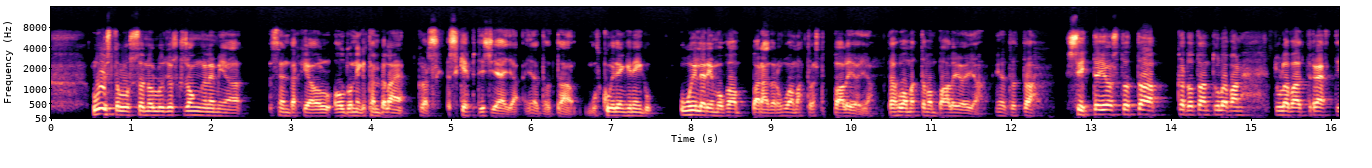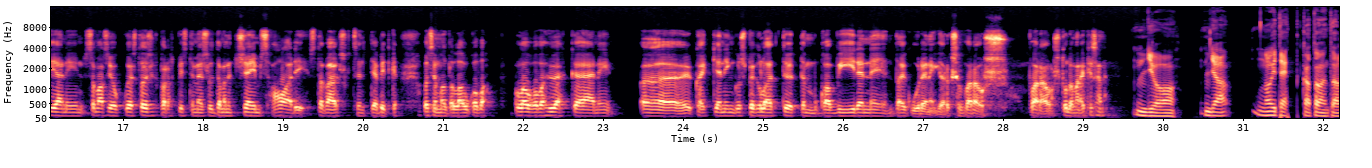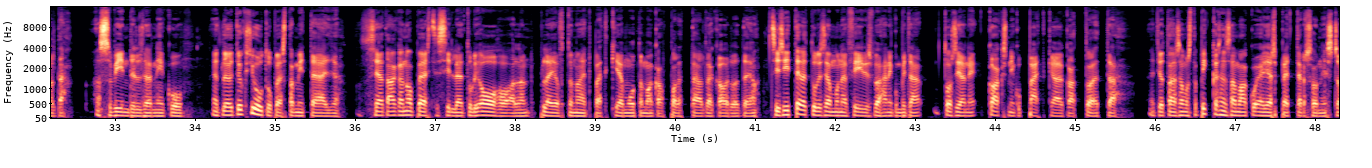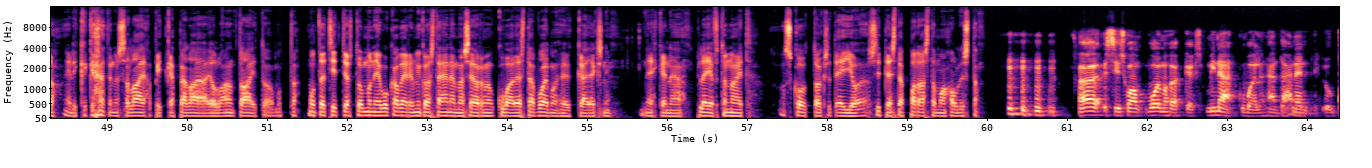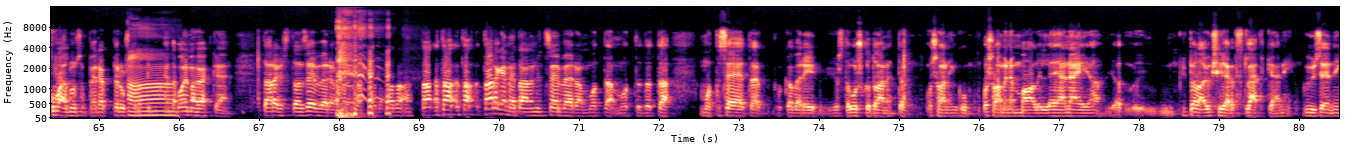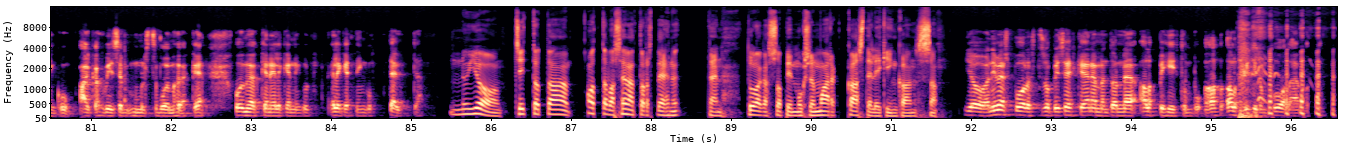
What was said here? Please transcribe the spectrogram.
luistelussa on ollut joskus ongelmia sen takia on oltu niin tämän pelaajan kanssa skeptisiä, ja, ja tota, mutta kuitenkin niin kuin Willerin mukaan on parantanut huomattavasti paljon, ja, tai huomattavan paljon, ja, ja tota, sitten jos tota, katsotaan tulevan, tulevaa draftia, niin samassa joukkueessa toiseksi paras pistemies oli tämmöinen James Hardy, 180 senttiä pitkä, vasemmalta laukova, laukova hyökkääjä, niin öö, kaikkien niin spekulaatioiden mukaan viidennen tai kuudennen kierroksen varaus, varaus tulevana kesänä. Joo, ja no itse katoin tältä Swindiltä niin kuin että löytyykö YouTubesta mitään? Ja sieltä aika nopeasti silleen tuli OHL Play of the Night pätkiä muutama kappale tältä kaudelta. Ja siis itselle tuli semmoinen fiilis vähän niin kuin mitä tosiaan ne kaksi niin kuin pätkää katsoa, että että jotain semmoista pikkasen samaa kuin Elias Petterssonissa, eli käytännössä laiha pitkä pelaaja, jolla on taitoa, mutta, mutta sitten jos tuommoinen joku kaveri, mikä on sitä enemmän seurannut, kuvailee sitä voimahyökkääjäksi, niin ehkä nämä Play of the Night skouttaukset ei ole sitten sitä parasta mahdollista. Äh, siis huom- voimahyökkäyksi. Minä kuvailen häntä hänen kuvailunsa per- perusteella häntä voimahyökkään. Tarkistetaan sen verran, mutta, ta- ta- ta- tarkennetaan nyt sen verran, mutta, mutta, tota, mutta se, että kaveri, josta uskotaan, että osaa, niin kuin, osaa mennä maalille ja näin ja, ja pelaa yksinkertaisesti lätkää, niin kyllä se niin kuin, aika hyvin se mun mielestä se voimahyökkäin, voimahyökkäin elkeet, niin kuin, elkeet niin kuin, täyttää. No joo. Sitten tota, Ottava Senators tehnyt tämän tulokassopimuksen Mark Kastelikin kanssa. Joo, nimes puolesta sopisi ehkä enemmän tuonne Alppihiihdon, pu- Alppihiihdon puoleen, mutta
